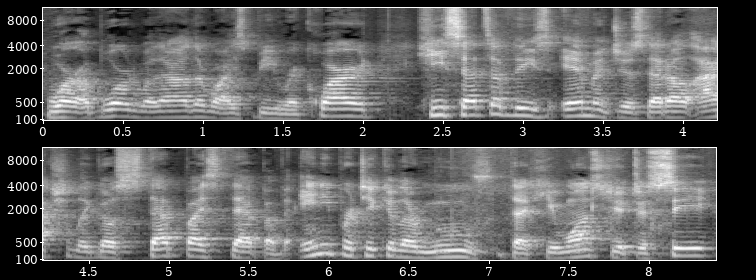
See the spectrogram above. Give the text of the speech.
where a board would otherwise be required, he sets up these images that'll actually go step by step of any particular move that he wants you to see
